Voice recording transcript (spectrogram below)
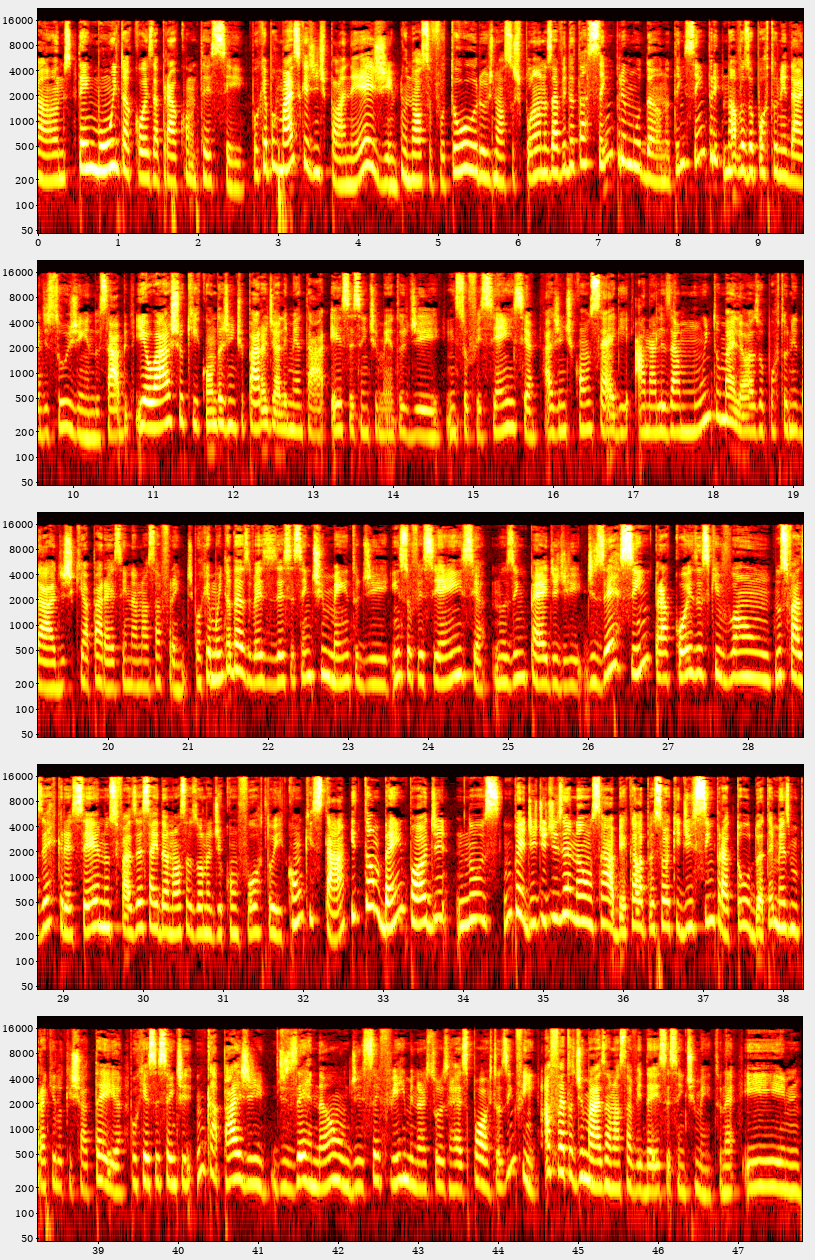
anos, tem muita coisa para acontecer. Porque por mais que a gente planeje o nosso futuro, os nossos planos, a vida tá sempre mudando, tem sempre novas oportunidades surgindo, sabe? E eu acho que quando a gente para de alimentar esse sentimento de insuficiência, a gente consegue analisar muito melhor as oportunidades que aparecem na nossa frente. Porque muitas das vezes esse sentimento de insuficiência nos impede de dizer sim para coisas que vão nos fazer crescer, nos fazer sair da nossa zona de conforto e conquistar, e também pode nos impedir de dizer não, sabe? Aquela pessoa que diz sim para tudo, até mesmo para aquilo que chateia, porque se sente incapaz de dizer não, de ser firme nas suas respostas, enfim, afeta demais a nossa vida esse sentimento, né? E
